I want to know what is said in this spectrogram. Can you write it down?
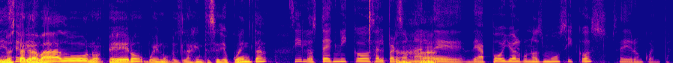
no está grabado, no, pero bueno, pues la gente se dio cuenta. Sí, los técnicos, el personal de, apoyo, algunos músicos se dieron cuenta.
